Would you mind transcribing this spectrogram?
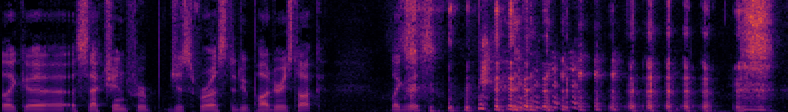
like a, a section for just for us to do Padres talk like this?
